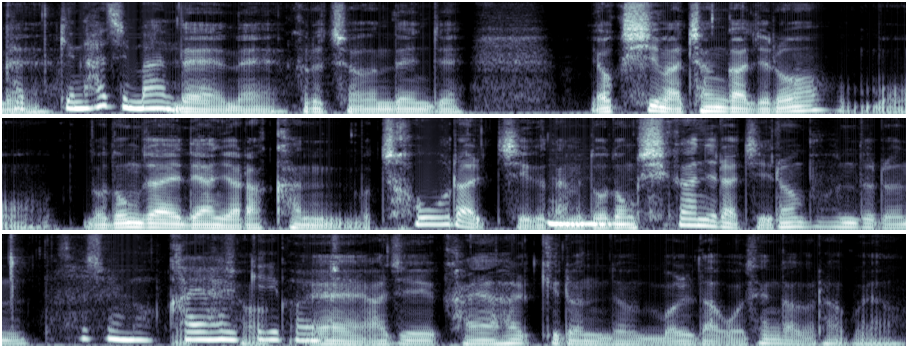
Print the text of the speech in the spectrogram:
같긴 하지만. 네네 그렇죠. 근데 이제 역시 마찬가지로 뭐 노동자에 대한 열악한 뭐 처우랄지 그다음에 음. 노동 시간이랄지 이런 부분들은 사실 뭐 가야 할 길이 멀죠. 예, 아직 가야 할 길은 좀 멀다고 생각을 하고요.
